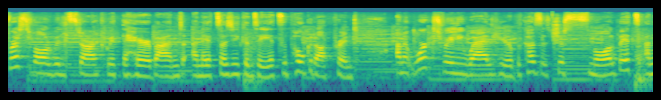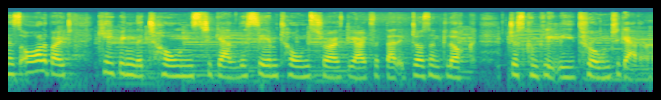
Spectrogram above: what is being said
first of all, we'll start with the hairband, and it's as you can see, it's a polka dot print, and it works really well here because it's just small bits, and it's all about keeping the tones together, the same tones throughout the outfit, that it doesn't look just completely thrown together.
